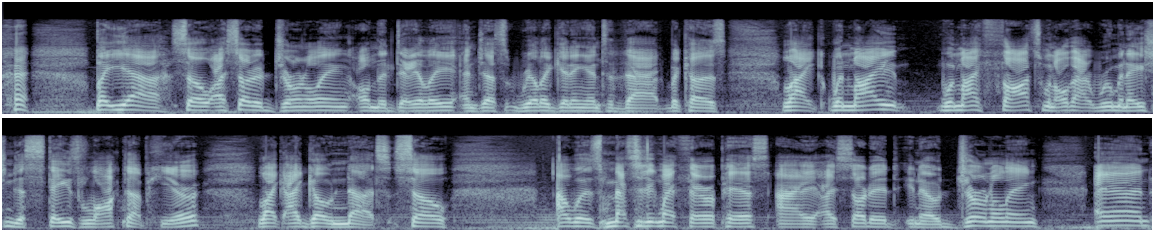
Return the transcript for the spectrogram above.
but yeah, so I started journaling on the daily and just really getting into that because like when my when my thoughts, when all that rumination just stays locked up here, like I go nuts. So I was messaging my therapist, I, I started, you know, journaling, and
